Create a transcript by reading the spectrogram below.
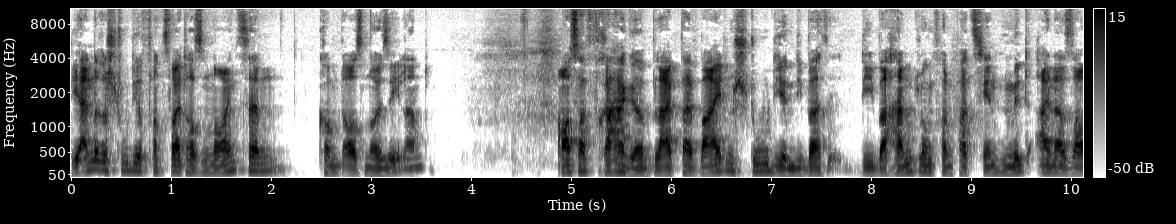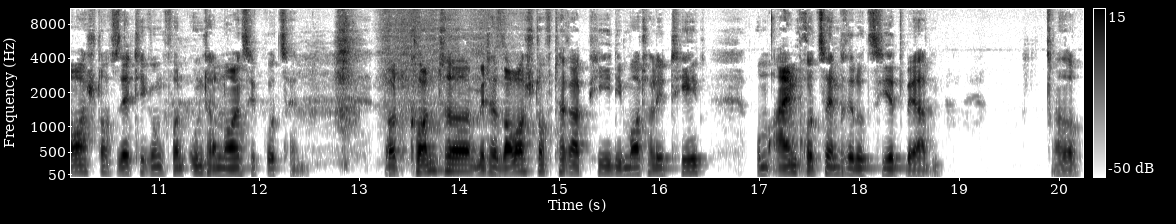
Die andere Studie von 2019 kommt aus Neuseeland Außer Frage bleibt bei beiden Studien die, Be die Behandlung von Patienten mit einer Sauerstoffsättigung von unter 90 Prozent. Dort konnte mit der Sauerstofftherapie die Mortalität um ein Prozent reduziert werden. Also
